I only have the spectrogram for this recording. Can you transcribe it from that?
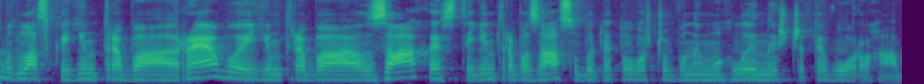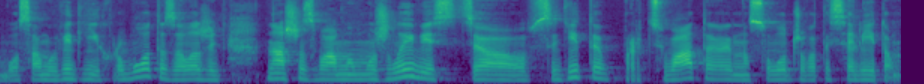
будь ласка, їм треба реви, їм треба захист, їм треба засоби для того, щоб вони могли нищити ворога. Бо саме від їх роботи залежить наша з вами можливість сидіти, працювати, насолоджуватися літом.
